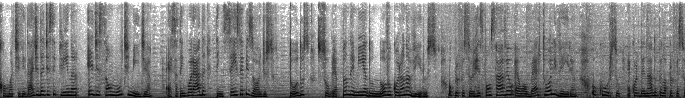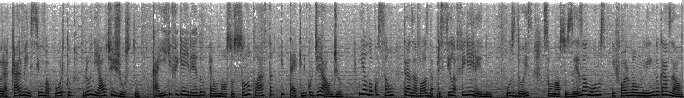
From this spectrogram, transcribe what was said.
como atividade da disciplina Edição Multimídia. Essa temporada tem seis episódios, todos sobre a pandemia do novo coronavírus. O professor responsável é o Alberto Oliveira. O curso é coordenado pela professora Carmen Silva Porto Brunialti Justo. Kaique Figueiredo é o nosso sonoplasta e técnico de áudio e a locução traz a voz da Priscila Figueiredo. Os dois são nossos ex-alunos e formam um lindo casal.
